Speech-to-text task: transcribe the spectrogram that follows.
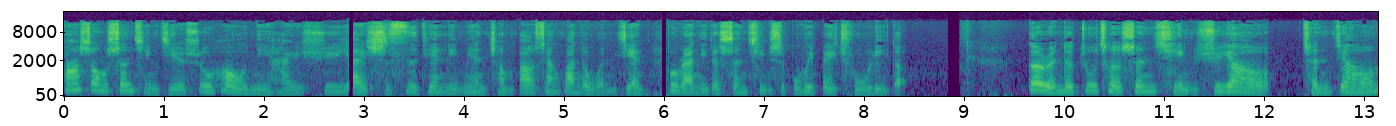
发送申请结束后，你还需在十四天里面呈报相关的文件，不然你的申请是不会被处理的。个人的注册申请需要呈交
